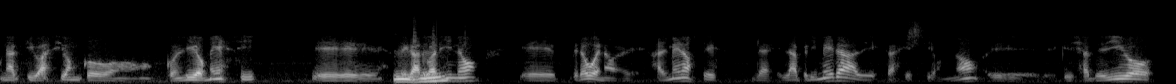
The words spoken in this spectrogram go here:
una activación con, con Leo Messi de Garbarino, pero bueno, al menos es la, primera de esta gestión, ¿no? que ya te digo,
